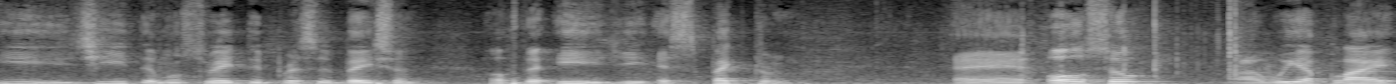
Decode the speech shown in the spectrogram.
EEG demonstrated preservation of the EEG spectrum. And also, uh, we apply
